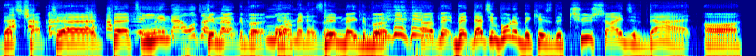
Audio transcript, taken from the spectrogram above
that's chapter thirteen. We'll talk Didn't about make the book. Yeah, Mormonism. Didn't make the book. uh, but but that's important because the two sides of that are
